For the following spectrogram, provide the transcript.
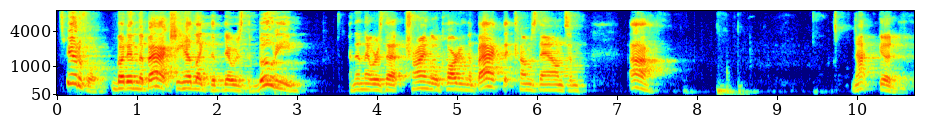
it's beautiful. But in the back, she had like the there was the booty and then there was that triangle part in the back that comes down to, ah, not good.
